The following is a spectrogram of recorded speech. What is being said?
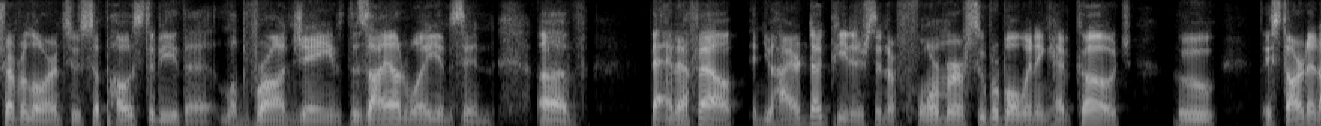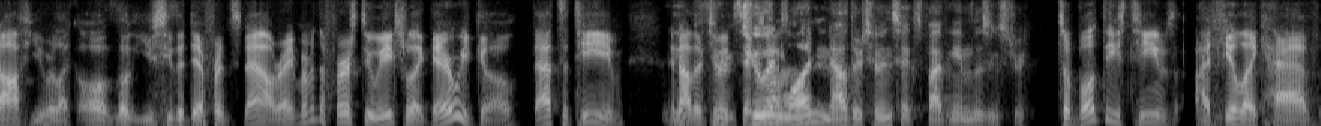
Trevor Lawrence, who's supposed to be the LeBron James, the Zion Williamson of the NFL. And you hired Doug Pederson, a former Super Bowl winning head coach, who they started off. You were like, oh, look, you see the difference now, right? Remember the first two weeks? We're like, there we go. That's a team. And now they're two and six Two and also. one. Now they're two and six. Five game losing streak. So both these teams, I feel like have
